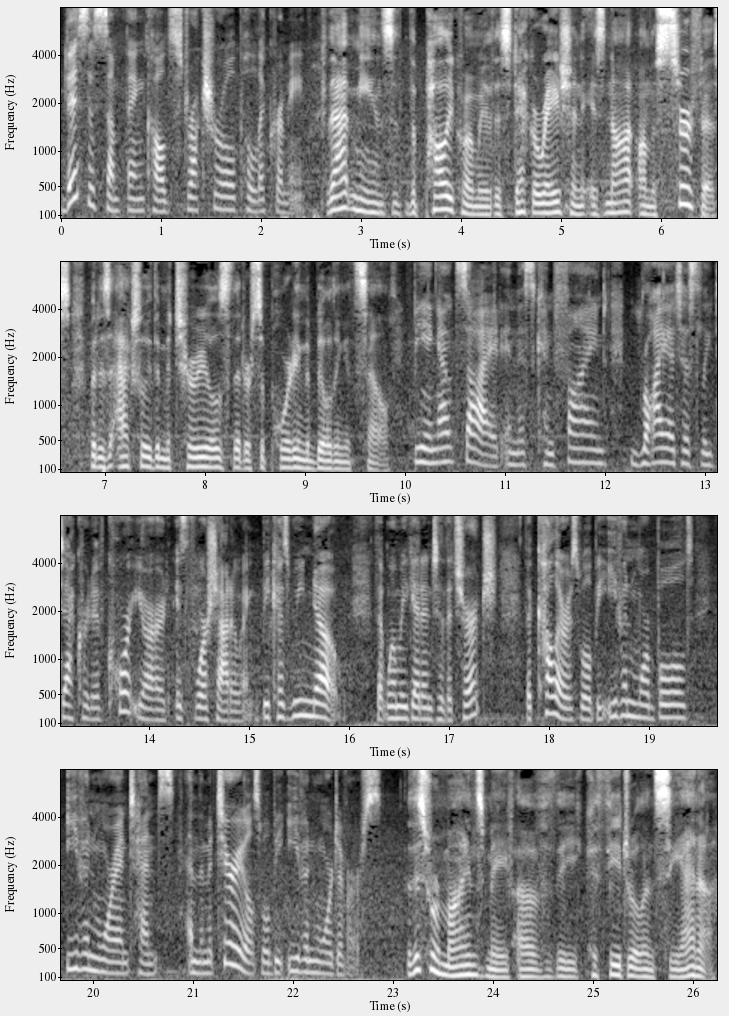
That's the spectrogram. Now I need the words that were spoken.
This is something called structural polychromy. That means the polychromy, of this decoration, is not on the surface, but is actually the materials that are supporting the building itself. Being outside in this confined, riotously decorative courtyard is foreshadowing because we know that when we get into the church, the colors will be even more bold, even more intense, and the materials will be even more diverse. This reminds me of the cathedral in Siena.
